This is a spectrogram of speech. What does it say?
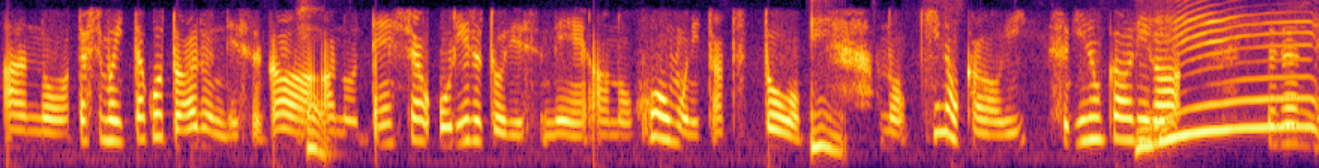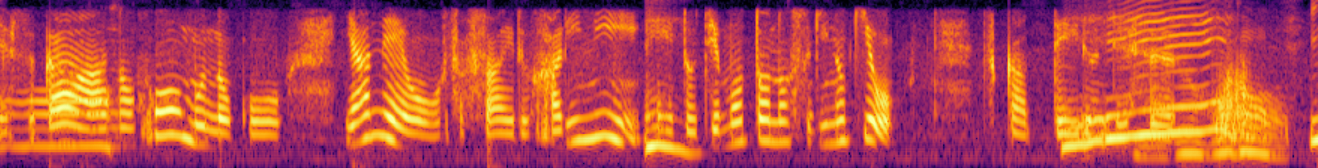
あの私も行ったことあるんですが、あの電車を降りるとですねあのホームに立つと、あの木の香り杉の香りがするんですが、あのホームのこう屋根を支える梁に、えー、と地元の杉の木を使っているんです。えー、い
